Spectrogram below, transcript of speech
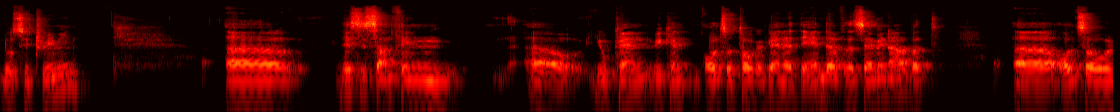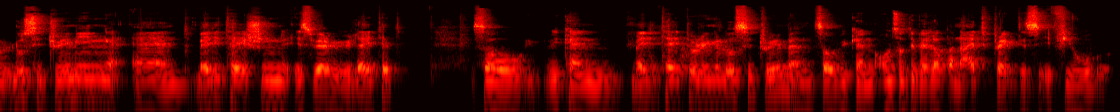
lucid dreaming. Uh, this is something uh, you can we can also talk again at the end of the seminar, but. Uh, also, lucid dreaming and meditation is very related so we can meditate during a lucid dream and so we can also develop a night practice if you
